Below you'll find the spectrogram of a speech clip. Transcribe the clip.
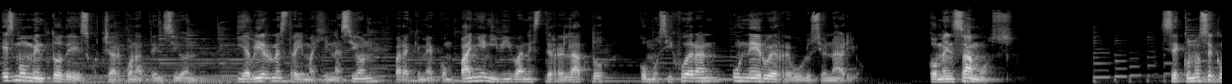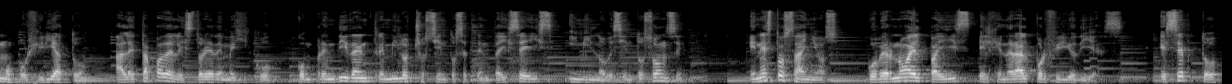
Es momento de escuchar con atención y abrir nuestra imaginación para que me acompañen y vivan este relato como si fueran un héroe revolucionario. Comenzamos. Se conoce como porfiriato a la etapa de la historia de México comprendida entre 1876 y 1911. En estos años, gobernó el país el general Porfirio Díaz, excepto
